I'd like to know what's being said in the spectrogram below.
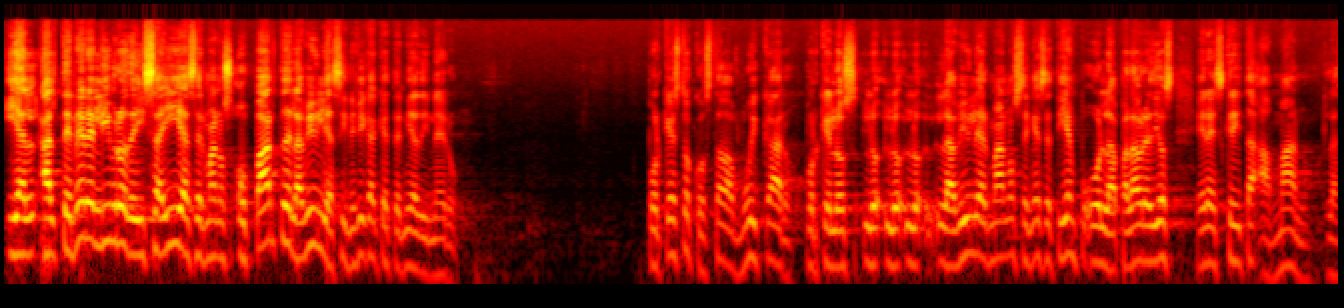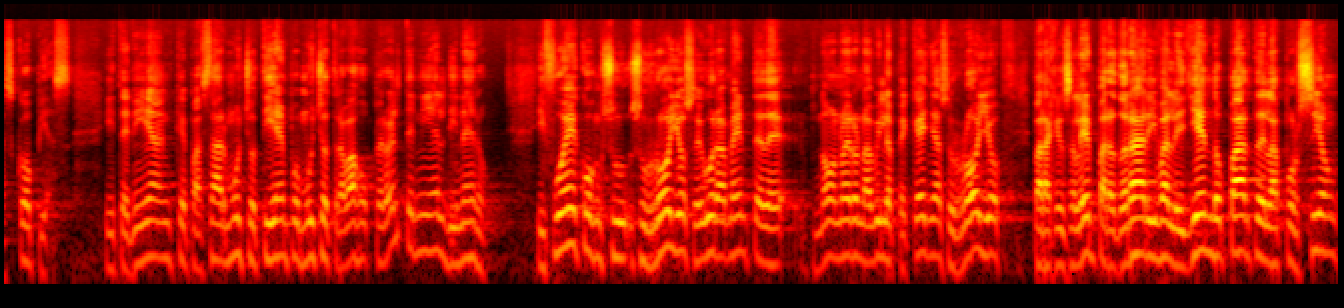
y al, tener el libro de Isaías, hermanos, o parte de la Biblia, significa que tenía dinero. Porque esto costaba muy caro. Porque los, la Biblia, hermanos, en ese tiempo, o la palabra de Dios, era escrita a mano, las copias. Y tenían que pasar mucho tiempo, mucho trabajo, pero él tenía el dinero. Y fue con su, su, rollo seguramente de, no, no era una Biblia pequeña, su rollo para Jerusalén, para adorar, iba leyendo parte de la porción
